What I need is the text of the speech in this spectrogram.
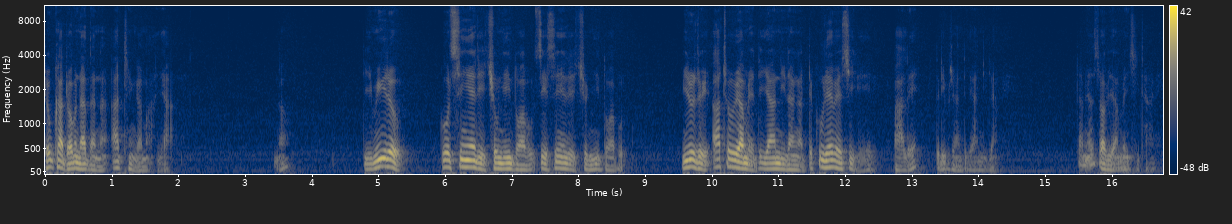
ဒုက္ခဒေါမနတနာအထင်ကမှရနော်ဒီမိတို့ကိုယ်ဆင်းရဲတွေခြုံငိမ့်သွားဖို့စိတ်ဆင်းရဲတွေခြုံငိမ့်သွားဖို့မိတို့တွေအထုတ်ရမယ်တရားနိလန်းကတခုတည်းပဲရှိတယ်။ဘာလဲတတိပဋ္ဌာန်တရားနိလန်းပဲ။ဒါမျိုးဆိုပြမိတ်ရှိထားတယ်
